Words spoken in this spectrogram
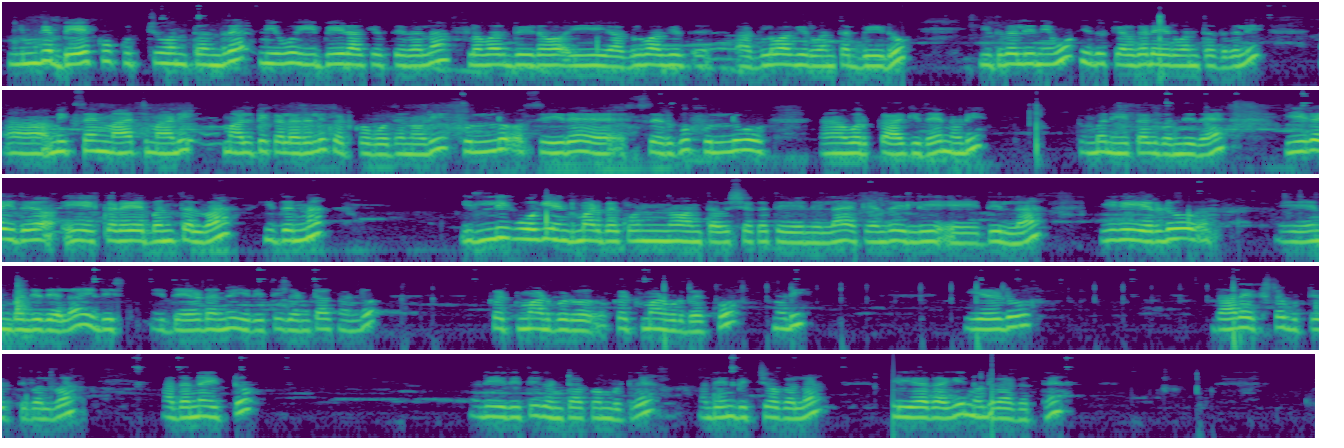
ನಿಮಗೆ ಬೇಕು ಕುಚ್ಚು ಅಂತಂದರೆ ನೀವು ಈ ಬೀಡ್ ಹಾಕಿರ್ತೀರಲ್ಲ ಫ್ಲವರ್ ಬೀಡು, ಈ ಅಗಲವಾಗಿದೆ ಅಗಲವಾಗಿರುವಂಥ ಬೀಡು ಇದರಲ್ಲಿ ನೀವು ಇದ್ರ ಕೆಳಗಡೆ ಇರುವಂಥದ್ರಲ್ಲಿ ಮಿಕ್ಸ್ ಆ್ಯಂಡ್ ಮ್ಯಾಚ್ ಮಾಡಿ ಮಲ್ಟಿ ಕಲರಲ್ಲಿ ಕಟ್ಕೋಬೋದು ನೋಡಿ. ಫುಲ್ಲು ಸೀರೆ ಸೆರಗು ಫುಲ್ಲು ವರ್ಕ್ ಆಗಿದೆ ನೋಡಿ. ತುಂಬ ನೀಟಾಗಿ ಬಂದಿದೆ. ಈಗ ಇದು ಈ ಕಡೆ ಬಂತಲ್ವಾ? ಇದನ್ನು ಇಲ್ಲಿಗೆ ಹೋಗಿ ಎಂಡ್ ಮಾಡಬೇಕು ಅನ್ನೋ ಅಂಥ ಅವಶ್ಯಕತೆ ಏನಿಲ್ಲ. ಯಾಕೆಂದರೆ ಇಲ್ಲಿ ಇದಿಲ್ಲ. ಈಗ ಎರಡು ಏನು ಬಂದಿದೆಯಲ್ಲ ಇದಿಷ್ಟು ಇದೆರಡನ್ನು ಈ ರೀತಿ ಗಂಟಾಕೊಂಡು ಕಟ್ ಮಾಡಿಬಿಡು ಕಟ್ ಮಾಡಿಬಿಡ್ಬೇಕು. ನೋಡಿ. ಎರಡು ದಾರ ಎಕ್ಸ್ಟ್ರಾ ಬಿಟ್ಟಿರ್ತೀವಲ್ವ? ಅದನ್ನು ಇಟ್ಟು ನೋಡಿ ಈ ರೀತಿ ಗಂಟು ಹಾಕೊಂಡ್ಬಿಟ್ರೆ ಅದೇನು ಬಿಚ್ಚೋಗಲ್ಲ ಕ್ಲಿಯರಾಗಿ ನೋಡಿರಾಗತ್ತೆ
